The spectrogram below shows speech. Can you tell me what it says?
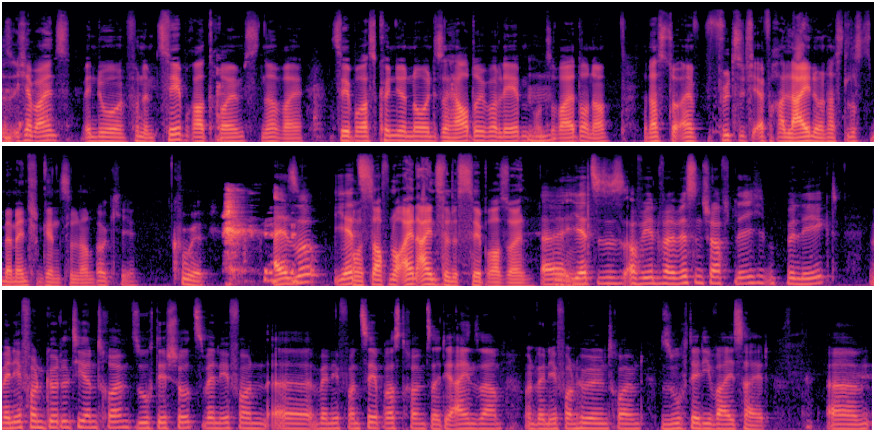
Also ich habe eins, wenn du von einem Zebra träumst, ne, weil Zebras können ja nur in dieser Herde überleben Mhm. und so weiter, ne, dann hast du ein, fühlst du dich einfach alleine und hast Lust, mehr Menschen kennenzulernen. Okay, cool. Also, Aber es jetzt, darf nur ein einzelnes Zebra sein. äh, jetzt ist es auf jeden Fall wissenschaftlich belegt. Wenn ihr von Gürteltieren träumt, sucht ihr Schutz. Wenn ihr von, äh, wenn ihr von Zebras träumt, seid ihr einsam. Und wenn ihr von Höhlen träumt, sucht ihr die Weisheit. Ähm,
